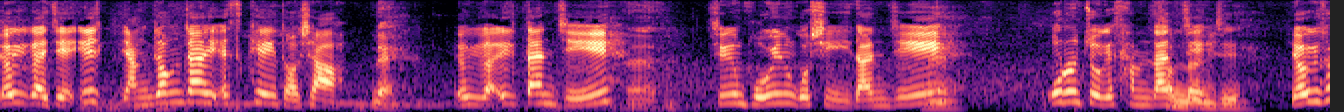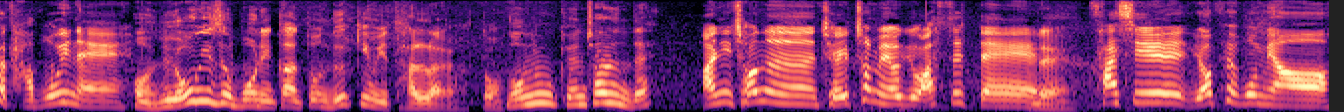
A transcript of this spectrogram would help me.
여기가 이제 일- 양정자이 SK 더샵 네. 여기가 1단지 네. 지금 보이는 곳이 2단지 네. 오른쪽에 3단지. 3단지. 여기서 다 보이네. 어, 여기서 보니까 또 느낌이 달라요. 또 너무 괜찮은데? 아니 저는 제일 처음에 여기 왔을 때 네. 사실 옆에 보면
